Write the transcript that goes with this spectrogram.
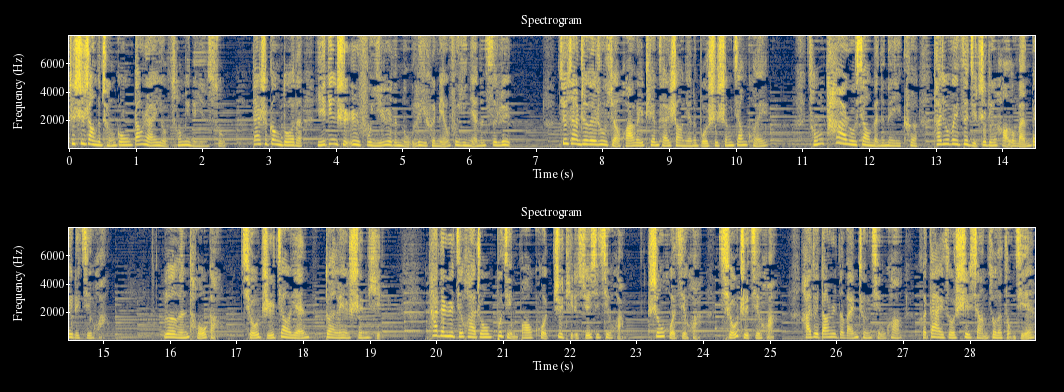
这世上的成功当然有聪明的因素，但是更多的一定是日复一日的努力和年复一年的自律。就像这位入选华为天才少年的博士生姜奎。从踏入校门的那一刻，他就为自己制定好了完备的计划：论文投稿、求职、教研、锻炼身体。他的日计划中不仅包括具体的学习计划、生活计划、求职计划，还对当日的完成情况和待做事项做了总结。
